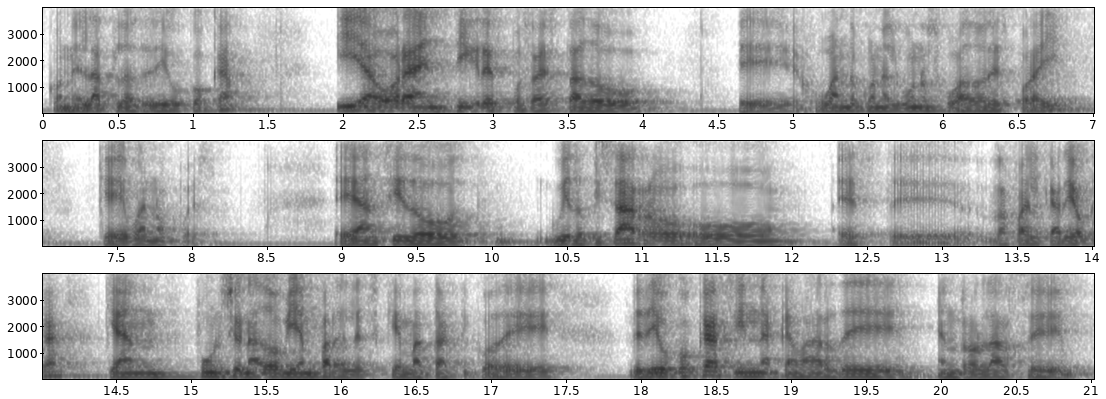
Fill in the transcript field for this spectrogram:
con el Atlas de Diego Coca. Y ahora en Tigres pues ha estado eh, jugando con algunos jugadores por ahí, que bueno pues eh, han sido Guido Pizarro o este, Rafael Carioca, que han funcionado bien para el esquema táctico de, Diego Coca sin acabar de enrolarse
